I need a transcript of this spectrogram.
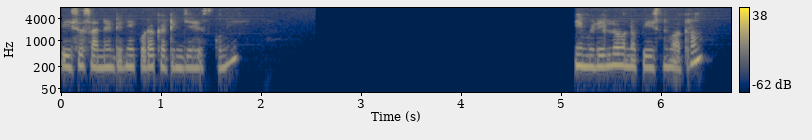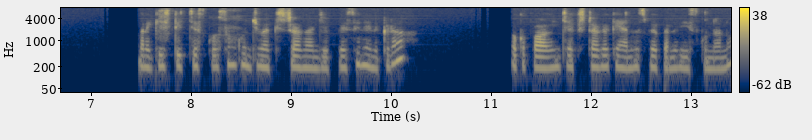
పీసెస్ అన్నింటినీ కూడా కటింగ్ చేసేసుకుని ఈ మిడిల్‌లో ఉన్న పీస్‌ని మాత్రం మనకి స్టిచ్చెస్ కోసం కొంచెం ఎక్స్ట్రాగా అని చెప్పేసి నేను ఇక్కడ ఒక పావించ్ ఎక్స్ట్రాగా క్యాన్వాస్ పేపర్‌ని తీసుకున్నాను.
